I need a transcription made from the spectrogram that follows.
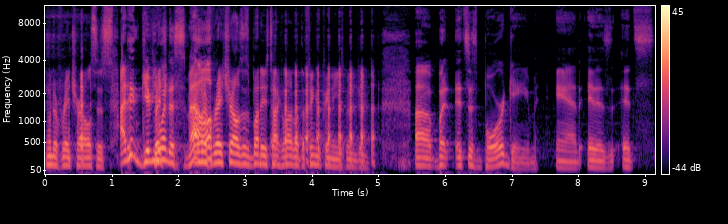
wonder if Ray Charles is. I didn't give you Ray- one to I wonder smell. if Ray Charles' buddies talking a lot about the finger painting he's been doing. Uh, but it's this board game, and it is it's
